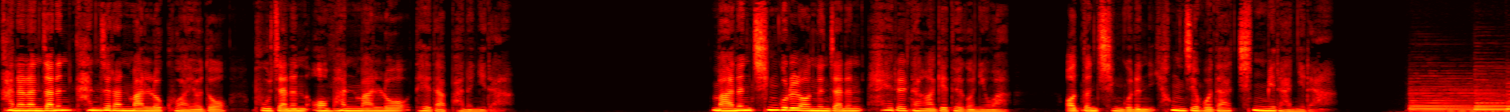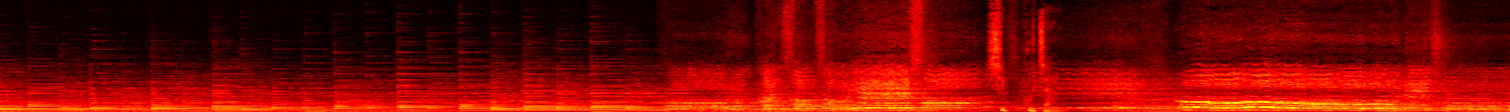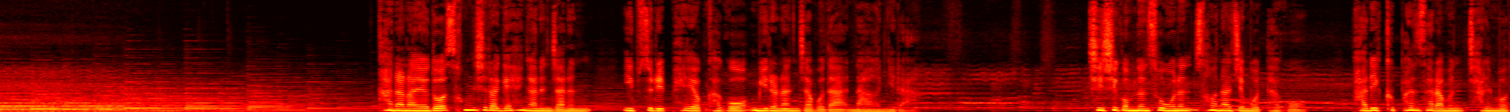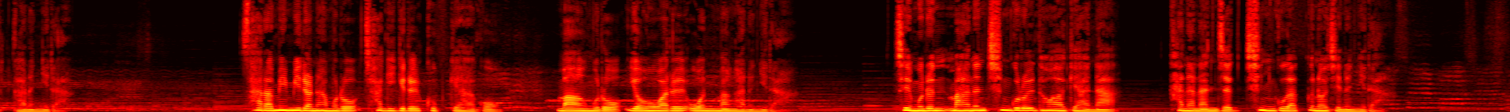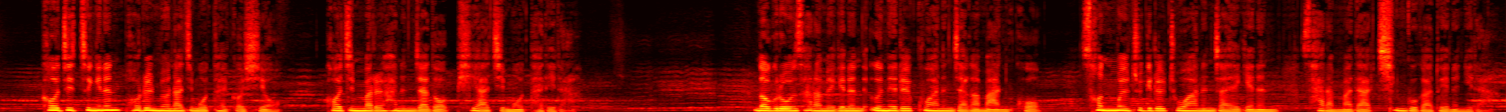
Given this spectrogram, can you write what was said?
가난한 자는 간절한 말로 구하여도 부자는 엄한 말로 대답하느니라. 많은 친구를 얻는 자는 해를 당하게 되거니와 어떤 친구는 형제보다 친밀하니라. 거룩한 성소에서 19장 가난하여도 성실하게 행하는 자는 입술이 패역하고 미련한 자보다 나으니라. 지식 없는 소원은 선하지 못하고 발이 급한 사람은 잘못 가느니라. 사람이 미련함으로 자기 길을 굽게 하고 마음으로 여호와를 원망하느니라. 재물은 많은 친구를 더하게 하나 가난한즉 친구가 끊어지느니라. 거짓 증인은 벌을 면하지 못할 것이요 거짓말을 하는 자도 피하지 못하리라. 너그러운 사람에게는 은혜를 구하는 자가 많고 선물 주기를 좋아하는 자에게는 사람마다 친구가 되느니라.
